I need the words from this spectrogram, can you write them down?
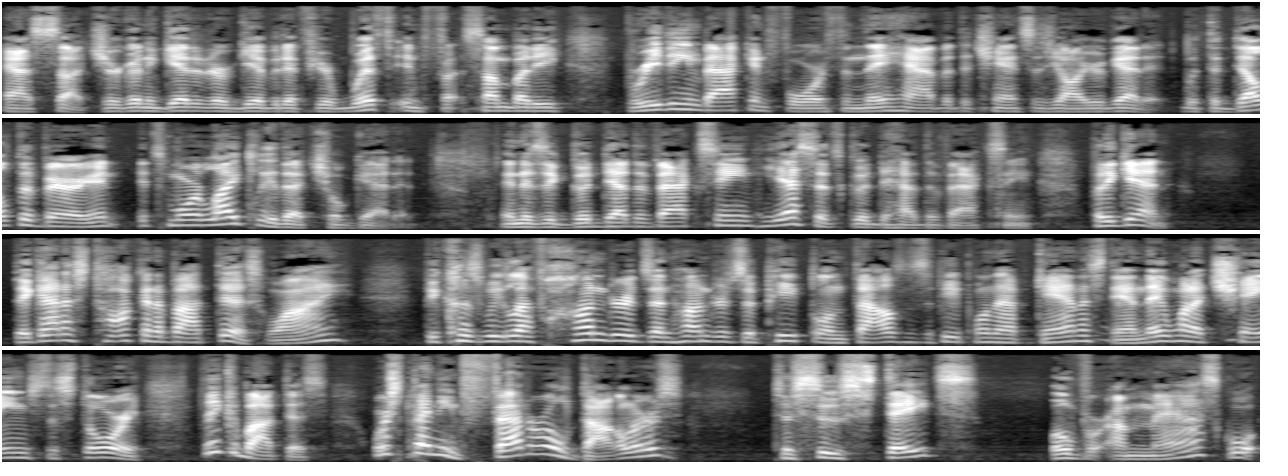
as such. You're going to get it or give it if you're with inf- somebody breathing back and forth and they have it, the chances y'all you'll get it. With the Delta variant, it's more likely that you'll get it. And is it good to have the vaccine? Yes, it's good to have the vaccine. But again, they got us talking about this. Why? Because we left hundreds and hundreds of people and thousands of people in Afghanistan. They want to change the story. Think about this. We're spending federal dollars to sue states over a mask? Well,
